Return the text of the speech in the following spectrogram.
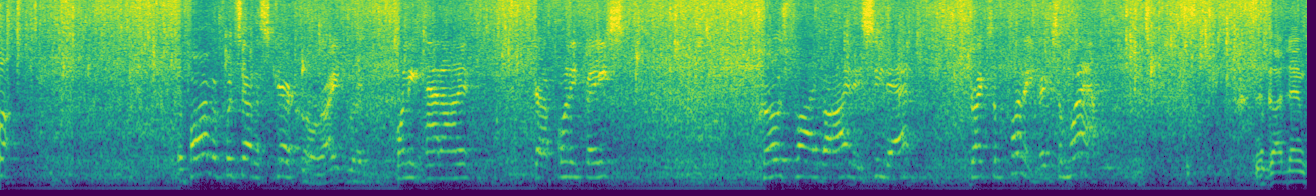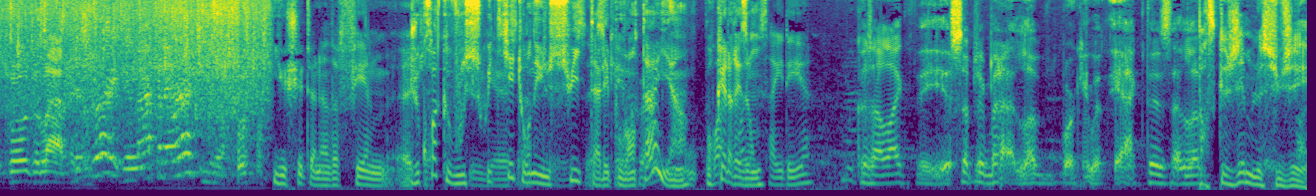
Look. The farmer puts out a scarecrow, right, with a funny hat on it, got a funny face. Crows fly by, they see that, strikes them funny, makes them laugh. The goddamn crows are laughing. That's right, they're laughing at you. Je crois que vous souhaitiez tourner une suite à l'épouvantail. hein. Pour quelle raison Parce que j'aime le sujet,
